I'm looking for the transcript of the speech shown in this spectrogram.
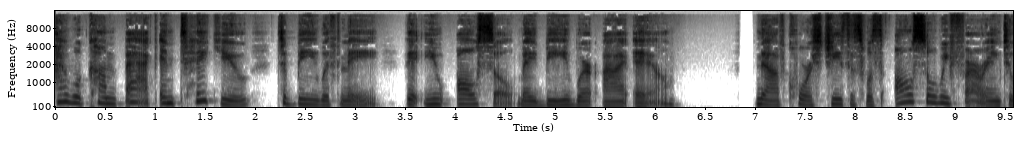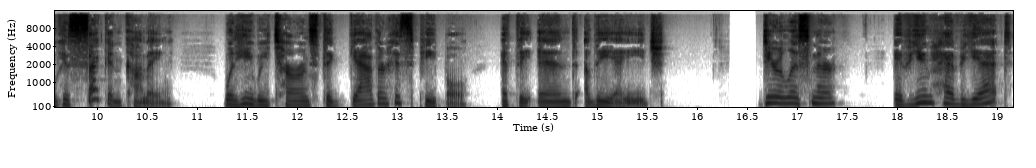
I will come back and take you to be with me that you also may be where I am. Now, of course, Jesus was also referring to his second coming when he returns to gather his people at the end of the age. Dear listener, if you have yet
